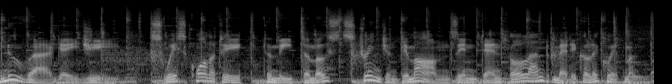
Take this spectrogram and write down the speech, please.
Nouvag AG, Swiss quality to meet the most stringent demands in dental and medical equipment.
